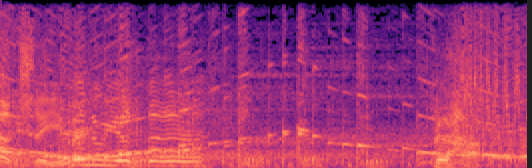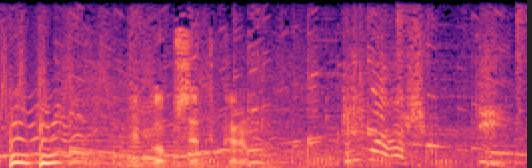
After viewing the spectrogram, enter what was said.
Jakże imenuje te... Tylko przedkrm. Nasz ty!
